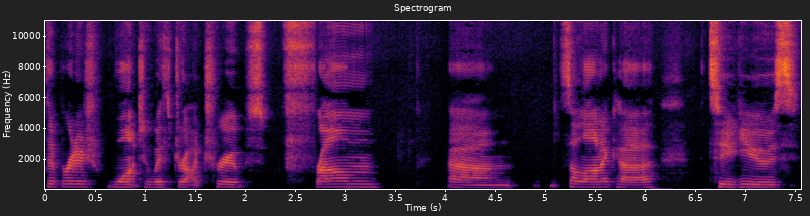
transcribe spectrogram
the British want to withdraw troops from um, Salonika to use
